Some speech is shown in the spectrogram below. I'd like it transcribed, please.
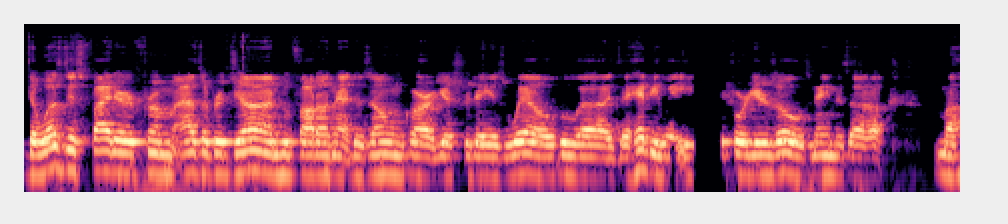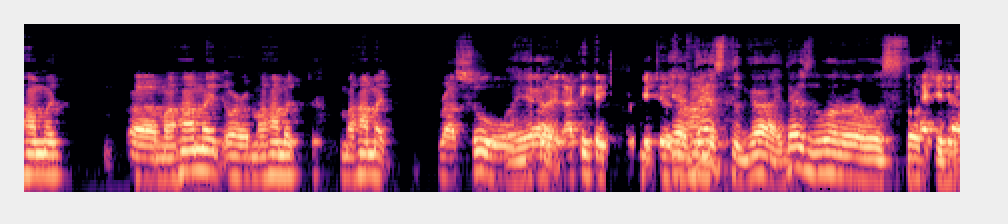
there was this fighter from Azerbaijan who fought on that DAZN card yesterday as well, who uh, is a heavyweight. 34 years old. His name is uh, Muhammad uh, Muhammad or Muhammad Muhammad Rasul. Oh, yeah. But I think they it to Yeah, Muhammad. that's the guy. That's the one I was talking uh,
